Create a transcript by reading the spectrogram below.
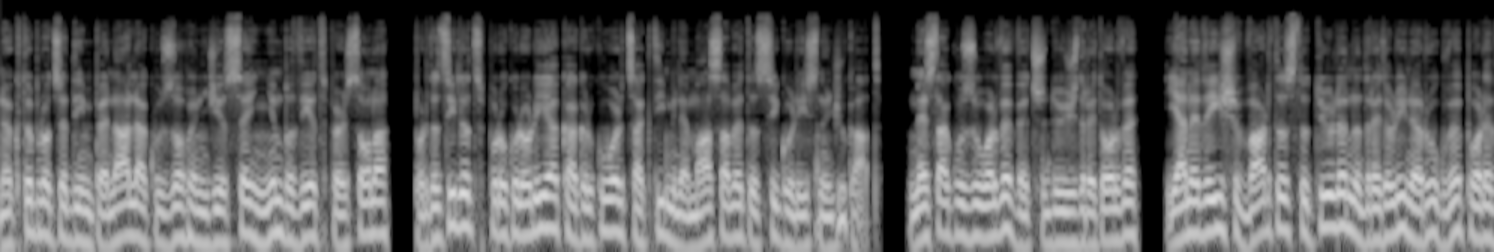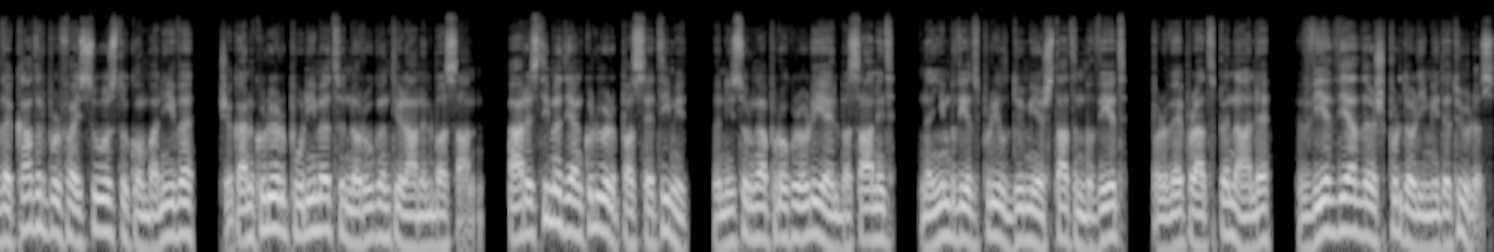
Në këtë procedim penal akuzohen gjithsej njëmbëdhjetë persona, për të cilët Prokuroria ka kërkuar caktimin e masave të sigurisë në gjykatë. Mes të akuzuarve, veç dy ish-drejtorëve, janë edhe ish-vartës të tyre në Drejtorinë e Rrugëve, por edhe katër përfaqësues të kompanive që kanë kryer punimet në rrugën Tiranë-Elbasan. Arrestimet janë kryer pas hetimit të nisur nga Prokuroria e Elbasanit, në njëmbëdhjetë prill dy mijë e shtatëmbëdhjetë për veprat penale Vjedhja dhe shpërdorimi i detyrës.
